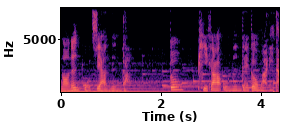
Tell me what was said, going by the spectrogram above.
너는 오지 않는다. 또 비가 오는데도 말이다.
